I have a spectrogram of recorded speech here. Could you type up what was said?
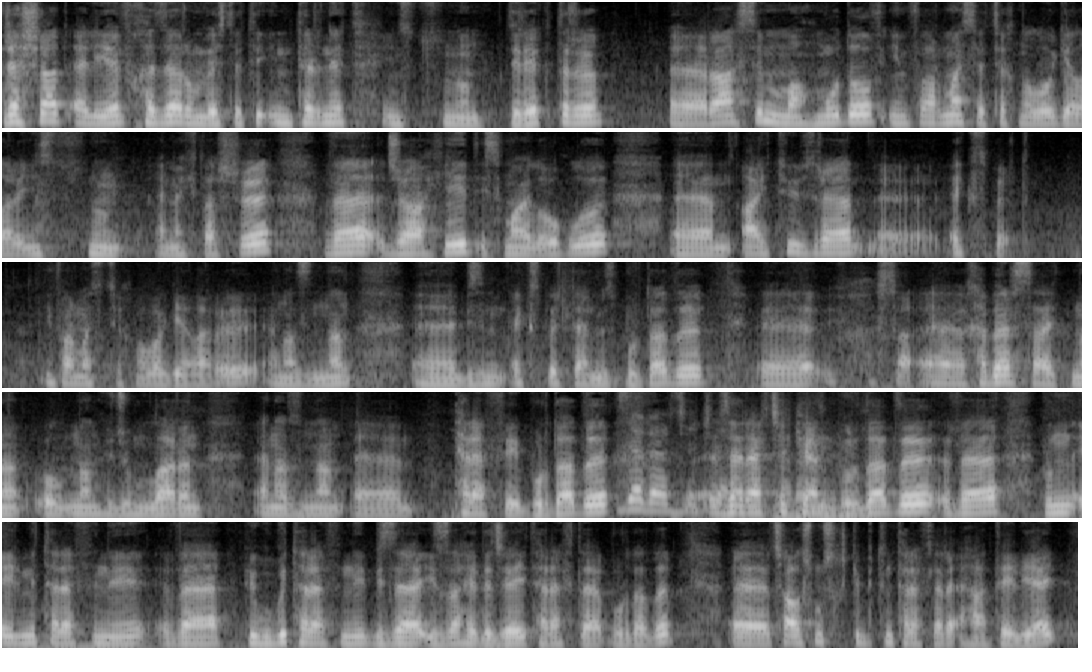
Rəşad Əliyev Xəzər Universiteti İnternet İnstitutunun direktoru, Rasim Mahmudov İnformasiya Texnologiyaları İnstitutunun əməkdaşı və Cahid İsmailoğlu IT üzrə ekspert informasiya texnologiyaları ən azından ə, bizim ekspertlərimiz burdadır. Ə, xəbər saytına olunan hücumların ən azından tərəfi burdadır. Zərər çəkən. Zərər çəkən burdadır və bunun elmi tərəfini və hüquqi tərəfini bizə izah edəcək tərəf də burdadır. Çalışmışıq ki, bütün tərəfləri əhatə eləyək.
